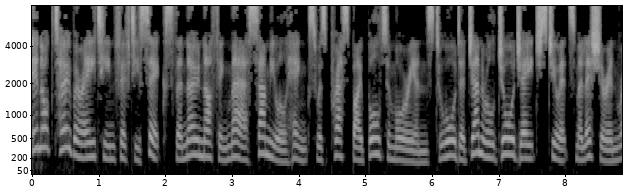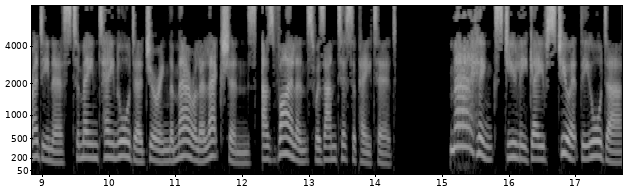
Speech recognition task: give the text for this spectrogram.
In October 1856 the Know Nothing Mayor Samuel Hinks was pressed by Baltimoreans to order General George H. Steuart's militia in readiness to maintain order during the mayoral elections, as violence was anticipated. Mayor Hinks duly gave Steuart the order,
